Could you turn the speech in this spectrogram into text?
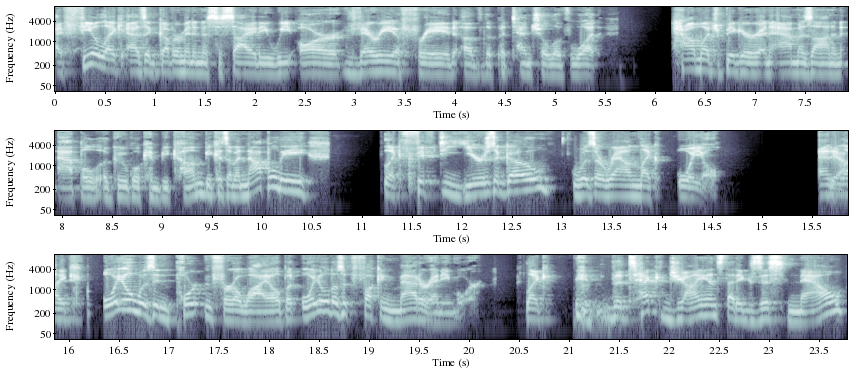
I feel like as a government and a society, we are very afraid of the potential of what how much bigger an Amazon, an Apple, a Google can become because a monopoly like 50 years ago was around like oil. And Yeah. like oil was important for a while, but oil doesn't fucking matter anymore. Like the tech giants that exist now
